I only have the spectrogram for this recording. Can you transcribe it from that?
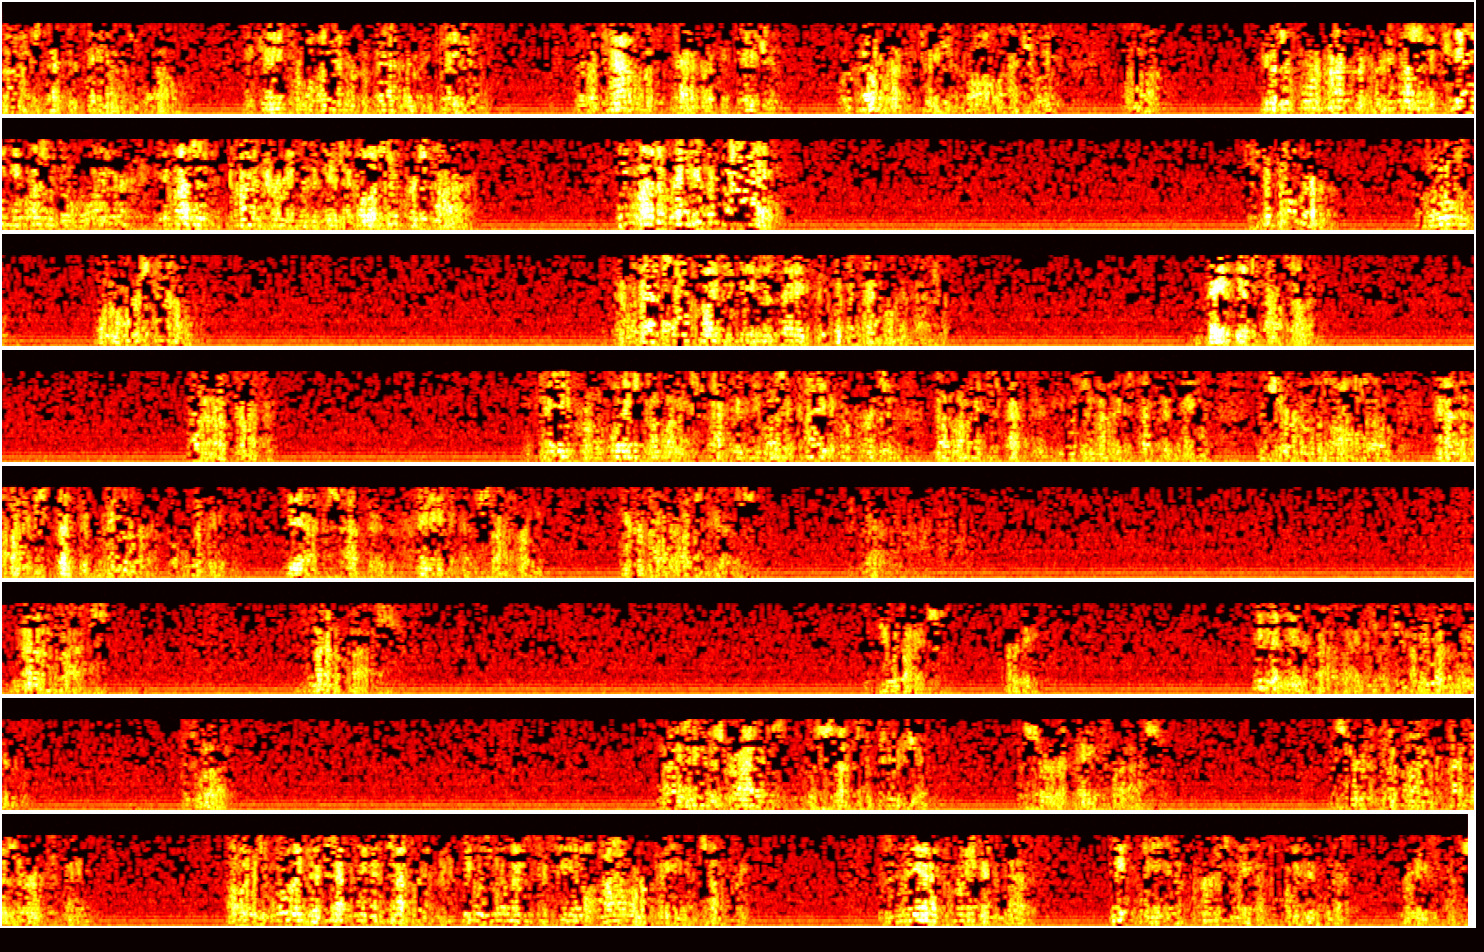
an unexpected dam as well. He came from a land with a bad reputation. From a town with a bad reputation, with no reputation at all, actually. Uh, he was a poor carpenter. He wasn't a king. He wasn't a warrior. He wasn't contrary to the music. A superstar.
